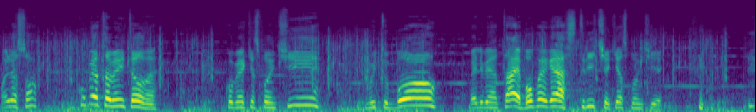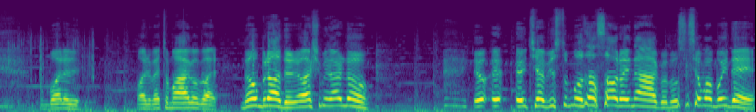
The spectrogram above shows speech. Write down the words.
Olha só. Vou comer também então, né? Comer aqui as plantinhas. Muito bom. Me alimentar. É bom pra gastrite aqui as plantinhas. Vambora ali. Olha, vai tomar água agora. Não, brother, eu acho melhor não. Eu, eu, eu tinha visto um mosasauro aí na água, não sei se é uma boa ideia.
